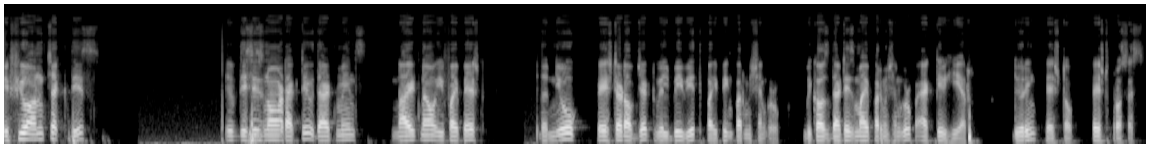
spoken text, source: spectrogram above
If you uncheck this, if this is not active, that means right now if I paste, the new pasted object will be with piping permission group because that is my permission group active here during paste of paste process.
